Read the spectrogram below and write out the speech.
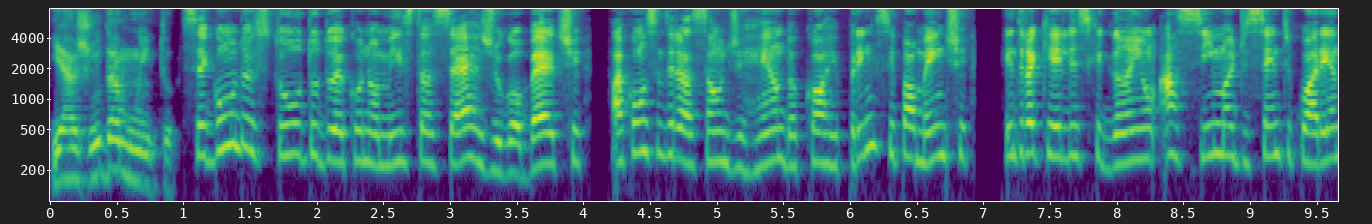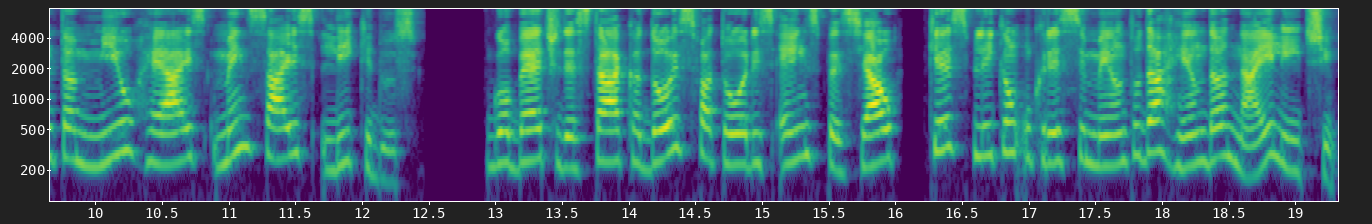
e ajuda muito. Segundo o estudo do economista Sérgio Gobetti, a concentração de renda ocorre principalmente entre aqueles que ganham acima de 140 mil reais mensais líquidos. Gobetti destaca dois fatores em especial que explicam o crescimento da renda na elite.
